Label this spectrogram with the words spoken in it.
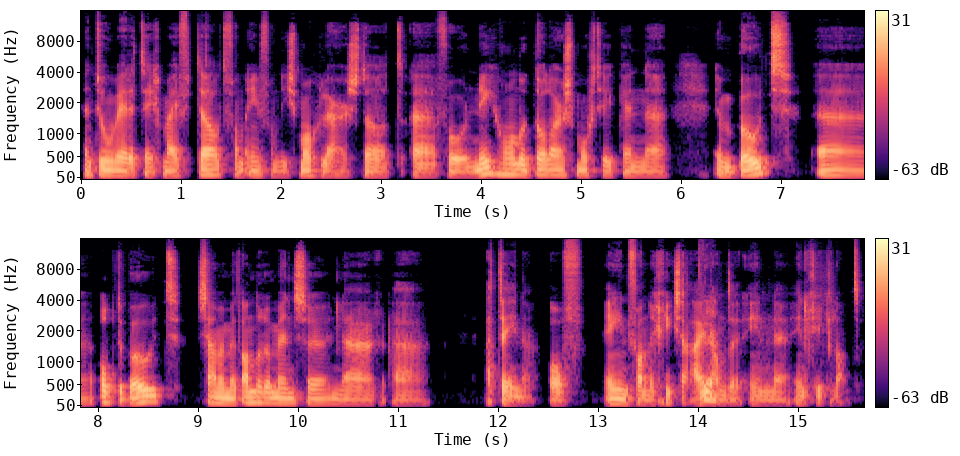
En toen werd het tegen mij verteld van een van die smokkelaars dat uh, voor 900 dollars mocht ik een, uh, een boot op de boot samen met andere mensen naar Athene of een van de Griekse eilanden ja. in, in Griekenland.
